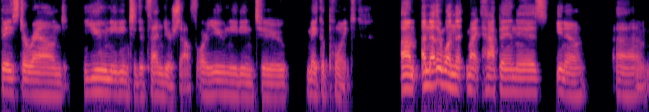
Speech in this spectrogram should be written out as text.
based around you needing to defend yourself or you needing to make a point. Um, another one that might happen is, you know, um,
